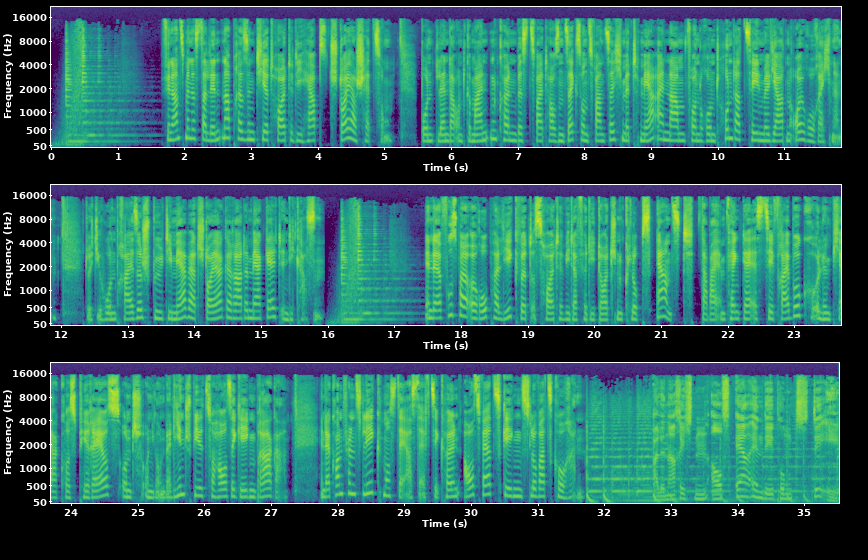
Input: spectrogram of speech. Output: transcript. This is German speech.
Finanzminister Lindner präsentiert heute die Herbststeuerschätzung. Bund, Länder und Gemeinden können bis 2026 mit Mehreinnahmen von rund 110 Milliarden Euro rechnen. Durch die hohen Preise spült die Mehrwertsteuer gerade mehr Geld in die Kassen. In der Fußball-Europa League wird es heute wieder für die deutschen Clubs ernst. Dabei empfängt der SC Freiburg, Olympiakos Piraeus und Union Berlin spielt zu Hause gegen Braga. In der Conference League muss der erste FC Köln auswärts gegen Slowacko ran. Alle Nachrichten auf rnd.de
